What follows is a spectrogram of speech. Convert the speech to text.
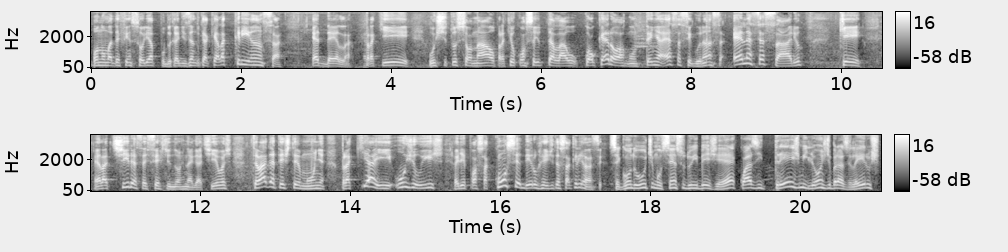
ou numa defensoria pública dizendo que aquela criança é dela. Para que o institucional, para que o conselho telar, qualquer órgão tenha essa segurança, é necessário que ela tire essas certidões negativas, traga testemunha para que aí o juiz ele possa conceder o registro dessa criança. Segundo o último censo do IBGE, quase 3 milhões de brasileiros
